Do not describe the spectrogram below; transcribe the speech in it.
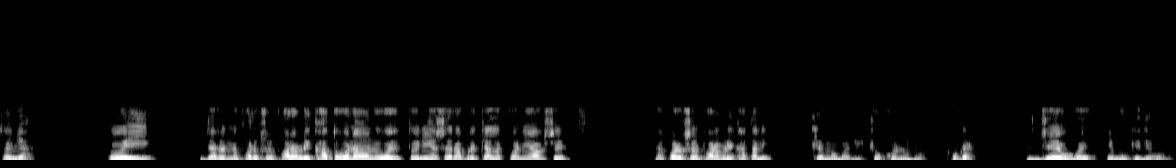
સમજ્યા? તો એ જ્યારે નફા નુકસાન ફાળવણી ખાતું બનાવવાનું હોય, તો એની અસર આપણે ક્યાં લખવાની આવશે? નફા નુકસાન ફાળવણી ખાતાની જમા બાજુ, ચોખ્ખો નફો, ઓકે? જે હોય એ મૂકી દેવાનું.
